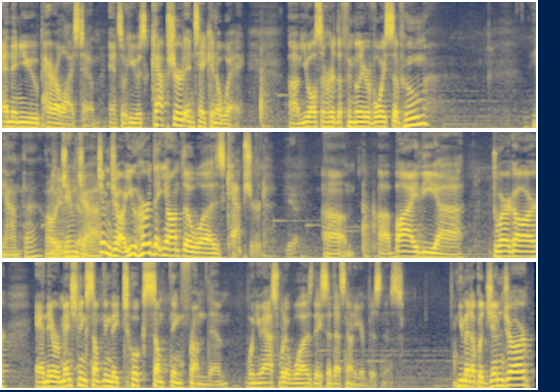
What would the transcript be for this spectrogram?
and then you paralyzed him. And so he was captured and taken away. Um, you also heard the familiar voice of whom? Yantha? Oh, Jimjar. Jim Jar. You heard that Yantha was captured um, uh, by the uh, Duergar, and they were mentioning something. They took something from them. when you asked what it was, they said that's none of your business. You met up with Jimjar,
